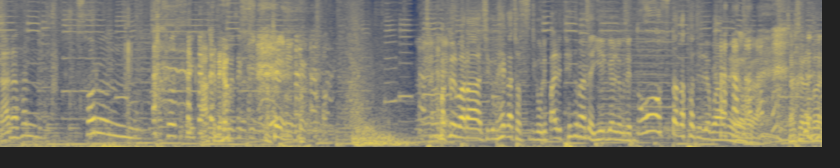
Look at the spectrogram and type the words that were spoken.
나는 한 서른 다섯 아, 그래요? 창밖을 봐라 지금 해가 졌으니까 우리 빨리 퇴근하자 이 얘기하려고 했는데 또 수다가 터지려고 하네요 자 여러분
